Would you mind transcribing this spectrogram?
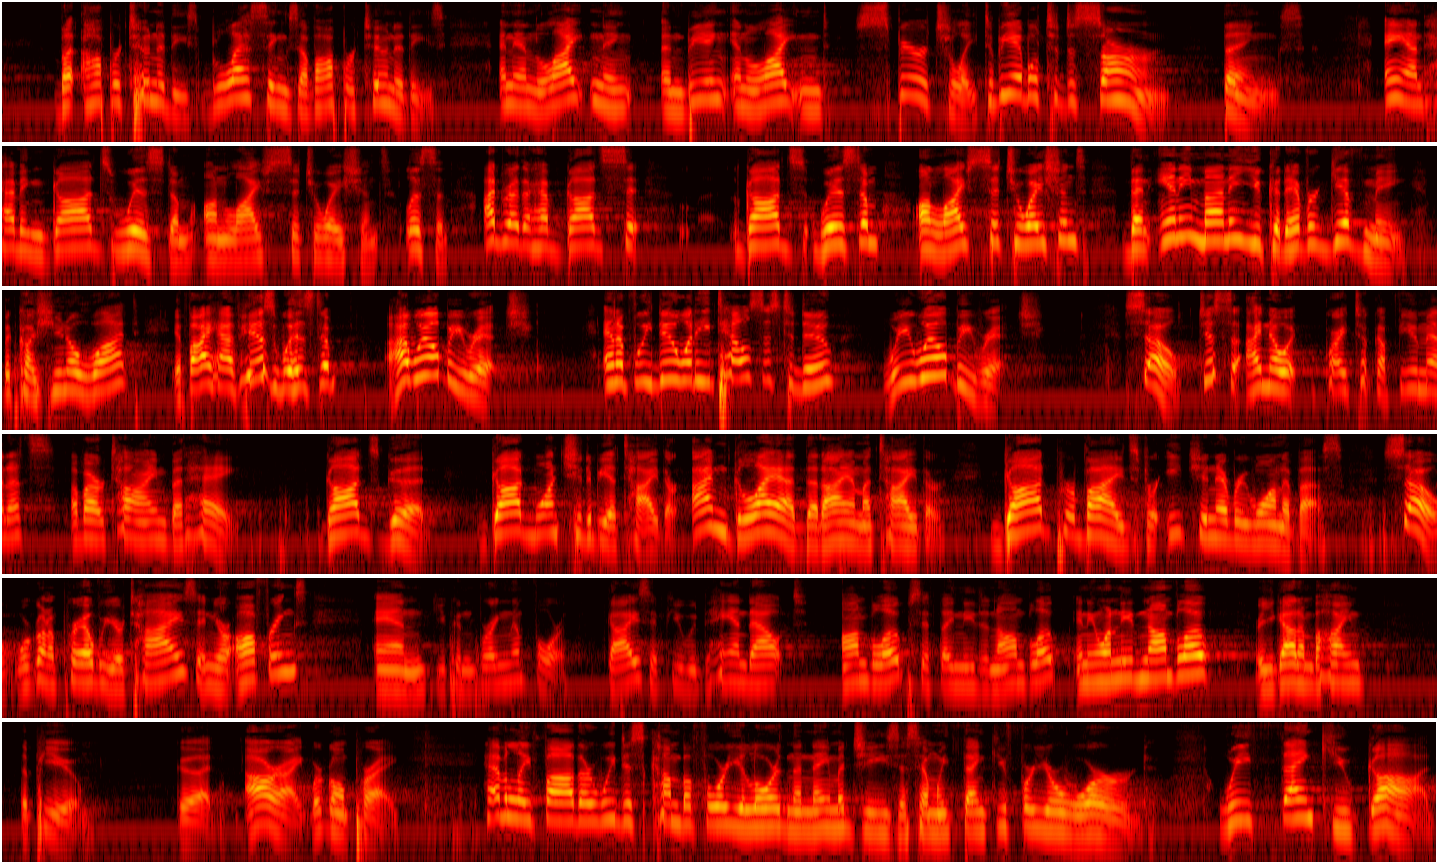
but opportunities, blessings of opportunities, and enlightening and being enlightened spiritually to be able to discern things and having God's wisdom on life's situations. Listen, I'd rather have God's, God's wisdom on life situations than any money you could ever give me. Because you know what? If I have His wisdom, I will be rich. And if we do what He tells us to do, we will be rich. So, just I know it probably took a few minutes of our time, but hey, God's good. God wants you to be a tither. I'm glad that I am a tither. God provides for each and every one of us. So, we're going to pray over your tithes and your offerings, and you can bring them forth. Guys, if you would hand out envelopes if they need an envelope. Anyone need an envelope? Or you got them behind the pew? Good. All right, we're going to pray. Heavenly Father, we just come before you, Lord, in the name of Jesus, and we thank you for your word. We thank you, God,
